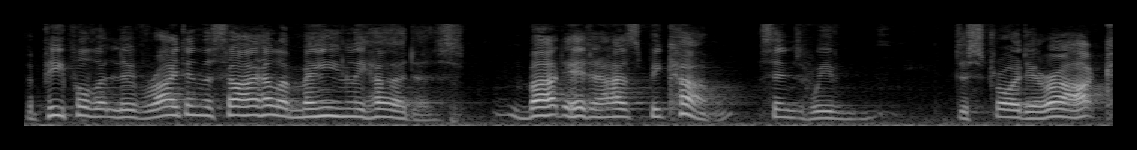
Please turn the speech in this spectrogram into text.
The people that live right in the Sahel are mainly herders, but it has become, since we've destroyed Iraq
